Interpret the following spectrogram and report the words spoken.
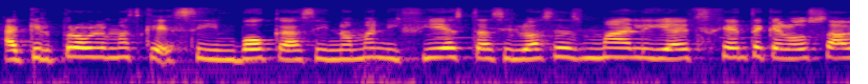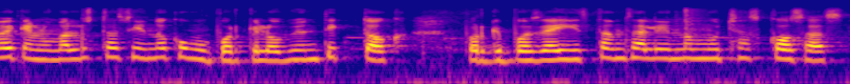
aquí el problema es que si invocas, y no manifiestas, si lo haces mal y hay gente que no sabe que nomás lo está haciendo como porque lo vio en TikTok, porque pues de ahí están saliendo muchas cosas,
